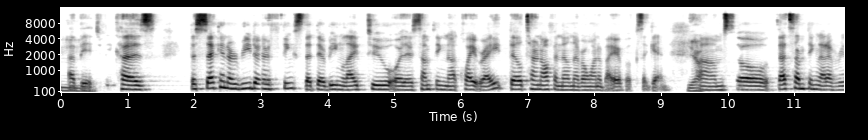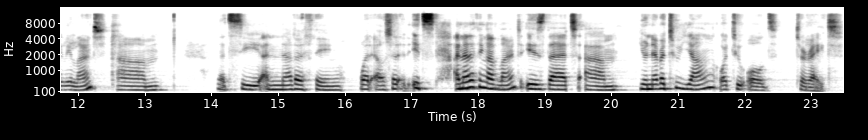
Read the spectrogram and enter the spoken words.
mm. a bit because the second a reader thinks that they're being lied to or there's something not quite right, they'll turn off and they'll never want to buy your books again. Yeah. Um, so that's something that I've really learned. Um, let's see another thing. What else? It's another thing I've learned is that um, you're never too young or too old to mm. write.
